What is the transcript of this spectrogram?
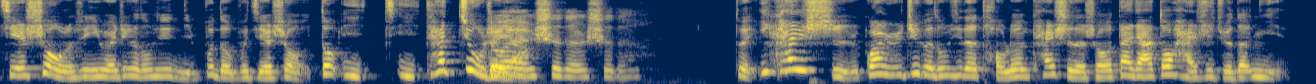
接受了，是因为这个东西你不得不接受，都已已它就这样。对，是的，是的，对。一开始关于这个东西的讨论开始的时候，大家都还是觉得你，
